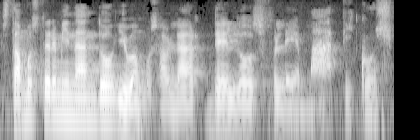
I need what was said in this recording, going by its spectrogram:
estamos terminando y vamos a hablar de los flemáticos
